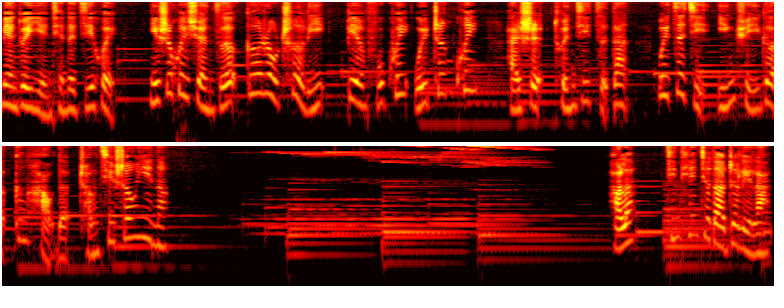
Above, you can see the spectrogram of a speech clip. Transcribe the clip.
面对眼前的机会，你是会选择割肉撤离，变浮亏为真亏，还是囤积子弹，为自己赢取一个更好的长期收益呢？好了，今天就到这里啦。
